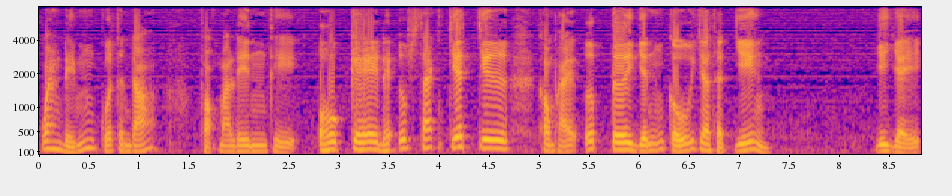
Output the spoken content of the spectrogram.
Quan điểm của tên đó, formalin thì ok để ướp xác chết chứ không phải ướp tươi vĩnh cửu cho thịt viên. Vì vậy,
